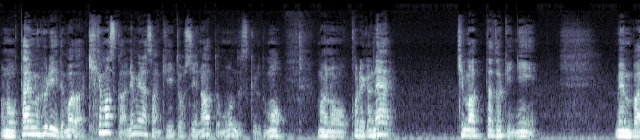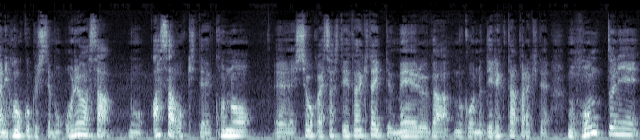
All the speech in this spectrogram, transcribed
あの、タイムフリーでまだ聞けますからね、皆さん聞いてほしいなと思うんですけれども、まあ、あの、これがね、決まった時に、メンバーに報告しても、俺はさ、もう朝起きて、この、えー紹介させていただきたいっていうメールが向こうのディレクターから来て、もう本当に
